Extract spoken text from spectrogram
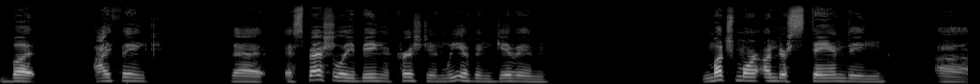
But I think that especially being a Christian, we have been given much more understanding uh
